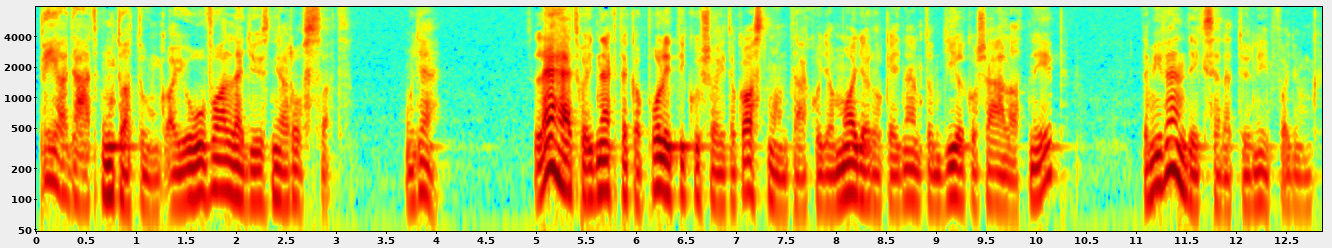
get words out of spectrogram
Példát mutatunk a jóval legyőzni a rosszat. Ugye? Lehet, hogy nektek a politikusaitok azt mondták, hogy a magyarok egy nem tudom, gyilkos állatnép, de mi vendégszerető nép vagyunk.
